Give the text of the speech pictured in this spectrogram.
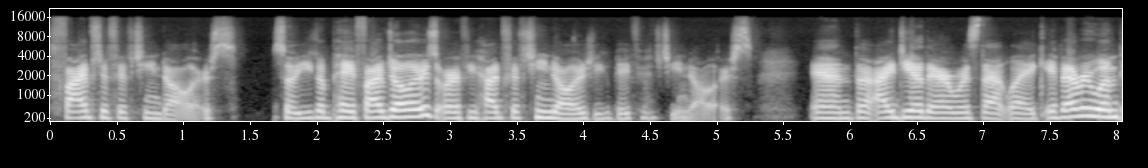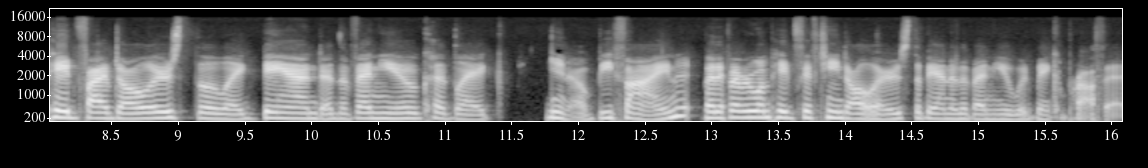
five to $15. So you could pay $5, or if you had $15, you could pay $15. And the idea there was that like if everyone paid five dollars, the like band and the venue could like, you know, be fine. But if everyone paid fifteen dollars, the band and the venue would make a profit.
